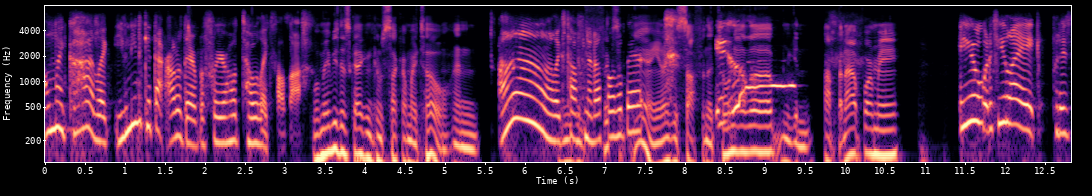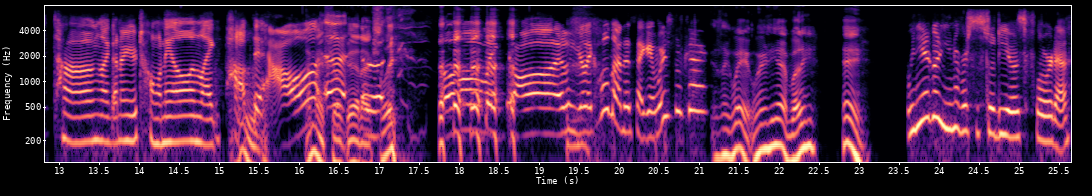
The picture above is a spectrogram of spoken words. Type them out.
Oh my god! Like you need to get that out of there before your whole toe like falls off. Well, maybe this guy can come suck on my toe and Ah, like and soften it up a little bit. Yeah, you know, you can soften the toenail up. and You can pop it out for me. Ew! What if he like put his tongue like under your toenail and like popped Ooh, it out? That might feel Uh, good, uh, actually. oh my god! You're like, hold on a second. Where's this guy? It's like, wait, where's he at, buddy? Hey. We need to go to Universal Studios, Florida.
